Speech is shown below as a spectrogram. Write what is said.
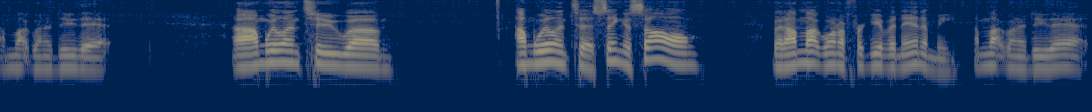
I'm not going to do that. Uh, I'm willing to um, I'm willing to sing a song, but I'm not going to forgive an enemy. I'm not going to do that.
